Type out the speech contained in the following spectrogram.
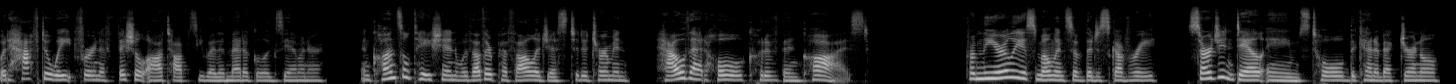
would have to wait for an official autopsy by the medical examiner and consultation with other pathologists to determine how that hole could have been caused. From the earliest moments of the discovery, Sergeant Dale Ames told the Kennebec Journal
